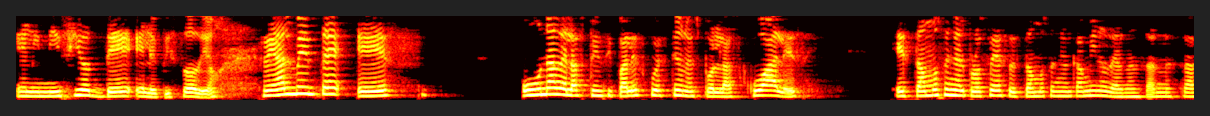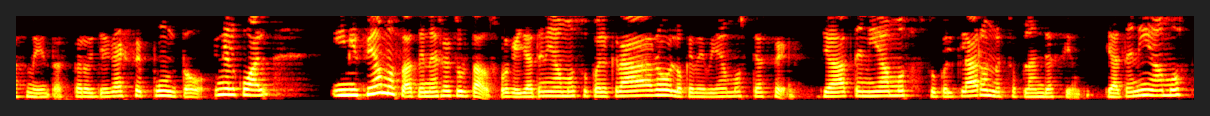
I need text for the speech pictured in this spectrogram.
el inicio del episodio realmente es una de las principales cuestiones por las cuales estamos en el proceso, estamos en el camino de alcanzar nuestras metas, pero llega ese punto en el cual iniciamos a tener resultados porque ya teníamos súper claro lo que debíamos de hacer, ya teníamos súper claro nuestro plan de acción, ya teníamos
